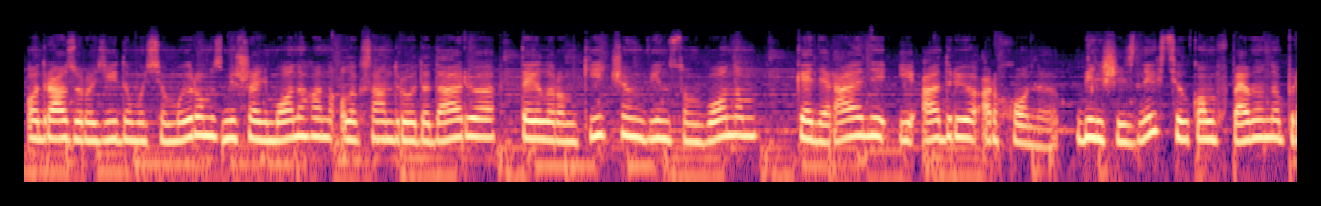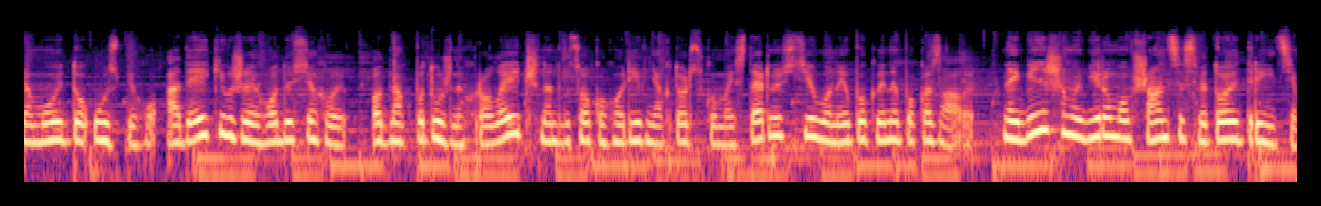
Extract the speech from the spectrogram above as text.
Одразу розійдемося миром з Мішель Монаган, Олександрою Дадаріо, Тейлором Кітчем, Вінсом Воном. Келі Райлі і Адрією Архоною. Більшість з них цілком впевнено прямують до успіху, а деякі вже його досягли. Однак потужних ролей чи надвисокого рівня акторської майстерності вони поки не показали. Найбільше ми віримо в шанси Святої Трійці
